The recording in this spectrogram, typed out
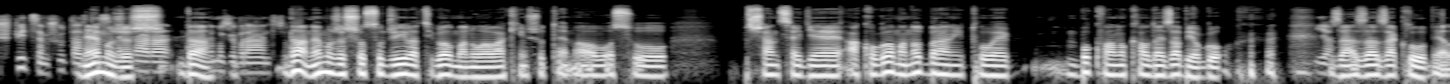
špicem šuta s Ne 10 možeš, metara, da, ne može braniti. da, ne možeš osuđivati golmanu u ovakvim šutema. Ovo su šanse gdje ako golman odbrani, to je bukvalno kao da je zabio gol Ja. za, za, za klub, jel?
